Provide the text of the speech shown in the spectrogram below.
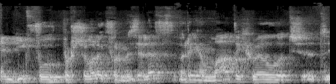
en ik voel persoonlijk voor mezelf regelmatig wel het,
